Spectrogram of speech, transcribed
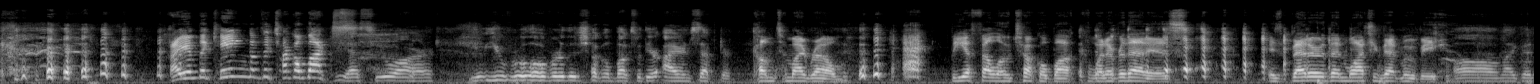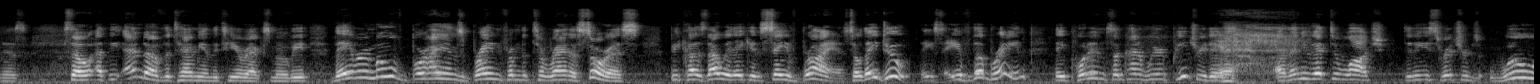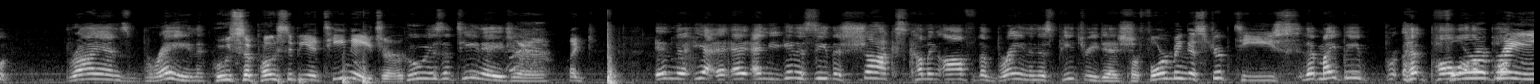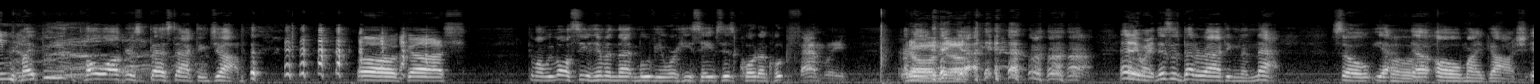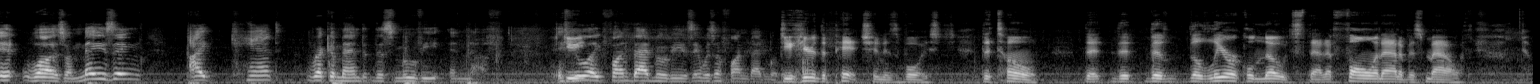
I am the king of the Chucklebucks. yes, you are. You you rule over the shucklebucks with your iron scepter. Come to my realm. Be a fellow Chucklebuck, whatever that is. Is better than watching that movie. Oh my goodness. So at the end of the Tammy and the T Rex movie, they remove Brian's brain from the Tyrannosaurus because that way they can save Brian. So they do. They save the brain. They put it in some kind of weird petri dish, Yeah. and then you get to watch Denise Richards woo Brian's brain, Who's supposed to be a teenager? who is a teenager. Like, in the yeah, and, and you get to see the shocks coming off the brain in this petri dish. Performing a striptease That might be Paul for a Paul- brain. Might be Paul Walker's best acting job. Oh gosh. Come on, we've all seen him in that movie where he saves his quote unquote family. I Oh, mean, no. yeah. anyway, this is better acting than that. So yeah, Oh. uh, oh my gosh, it was amazing. I can't recommend this movie enough. If you, you- like fun bad movies, it was a fun bad movie. Do you hear the pitch in his voice, the tone, the the the, the lyrical notes that have fallen out of his mouth?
